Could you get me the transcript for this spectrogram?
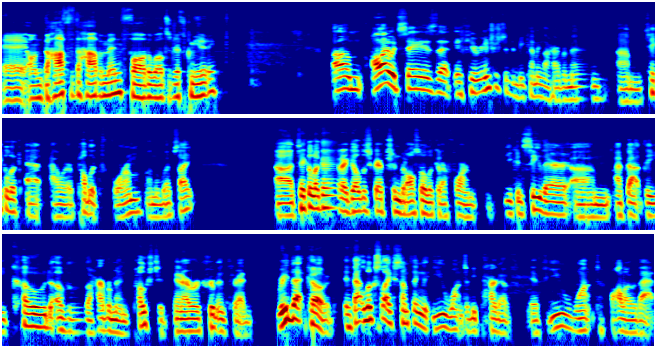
uh, on behalf of the Harbormen for the Worlds Adrift community? Um, all I would say is that if you're interested in becoming a harborman, um, take a look at our public forum on the website. Uh, take a look at our guild description, but also look at our forum. You can see there, um, I've got the code of the harbormen posted in our recruitment thread. Read that code. If that looks like something that you want to be part of, if you want to follow that,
